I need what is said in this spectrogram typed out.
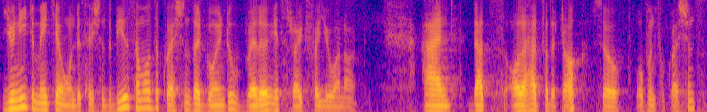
You need to make your own decisions. But these are some of the questions that go into whether it's right for you or not. And that's all I had for the talk. So open for questions.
